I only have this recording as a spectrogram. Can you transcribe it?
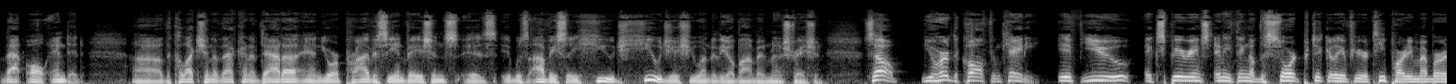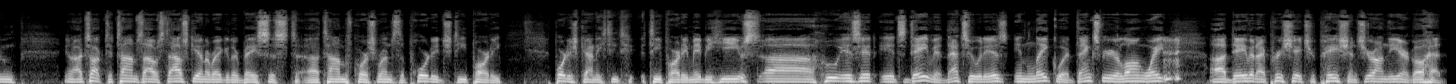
that all ended. Uh, the collection of that kind of data and your privacy invasions is it was obviously a huge, huge issue under the Obama administration. So you heard the call from Katie. If you experienced anything of the sort, particularly if you're a Tea Party member, and you know, I talk to Tom Zawistowski on a regular basis. Uh, Tom, of course, runs the Portage Tea Party, Portage County Tea, Tea Party. Maybe he, uh, who is it? It's David. That's who it is in Lakewood. Thanks for your long wait, uh, David. I appreciate your patience. You're on the air. Go ahead.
